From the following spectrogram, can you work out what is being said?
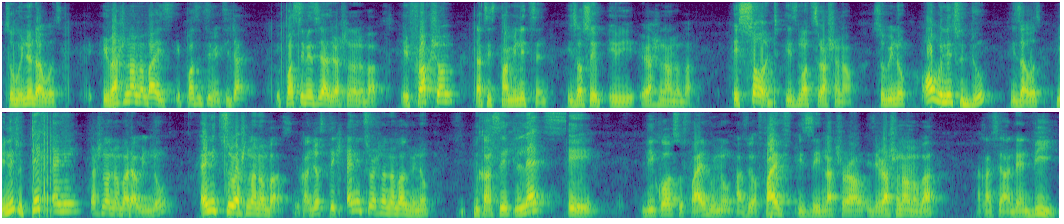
So we know that what a rational number is a positive integer. A positive integer is a rational number. A fraction that is terminating is also a, a, a rational number. A surd is not rational. So we know all we need to do is that what we need to take any rational number that we know any two rational numbers. You can just take any two rational numbers we know. We can say let A be equals to 5. We know as well 5 is a natural, is a rational number. I can say and then B.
